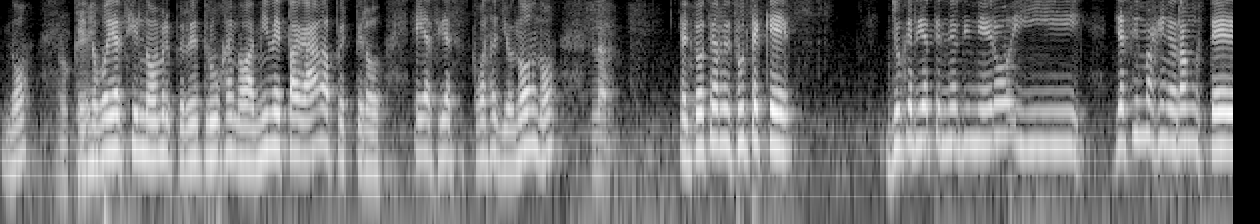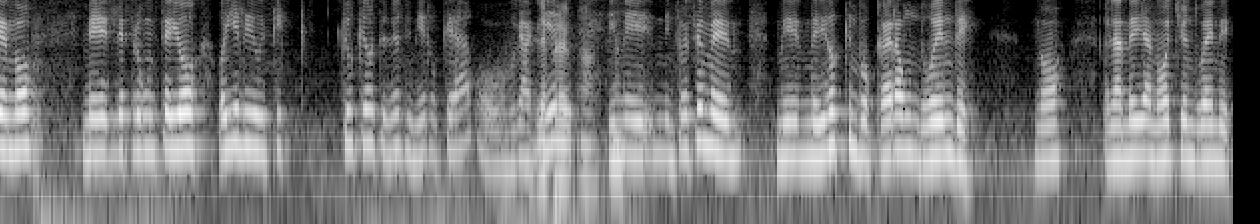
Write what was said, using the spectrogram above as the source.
¿no? Okay. no voy a decir el nombre, pero es bruja, ¿no? A mí me pagaba pues, pero ella hacía sus cosas, yo no, ¿no? Claro. Entonces resulta que yo quería tener dinero y ya se imaginarán ustedes, ¿no? Me, le pregunté yo, oye, le digo, ¿qué, yo quiero tener dinero, ¿qué hago? ¿A ah, y me, entonces me, me, dijo que invocara un duende, ¿no? A la medianoche un duende.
